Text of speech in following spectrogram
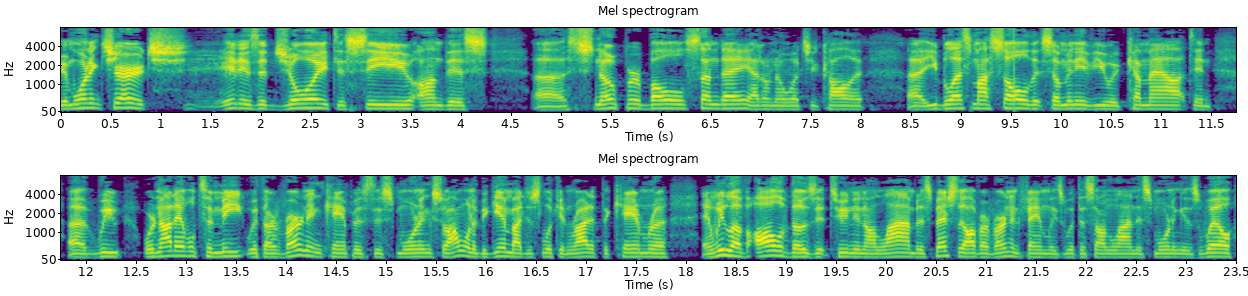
good morning, church. It is a joy to see you on this uh, Snoper Bowl Sunday. I don't know what you'd call it. Uh, you bless my soul that so many of you would come out. And uh, we were not able to meet with our Vernon campus this morning, so I want to begin by just looking right at the camera. And we love all of those that tune in online, but especially all of our Vernon families with us online this morning as well.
